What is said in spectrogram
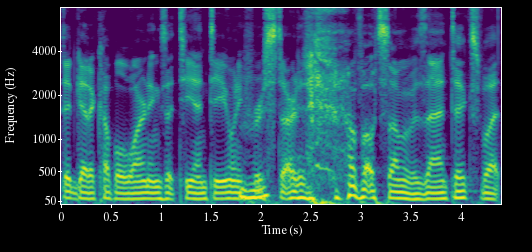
did get a couple of warnings at TNT when he mm-hmm. first started about some of his antics, but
